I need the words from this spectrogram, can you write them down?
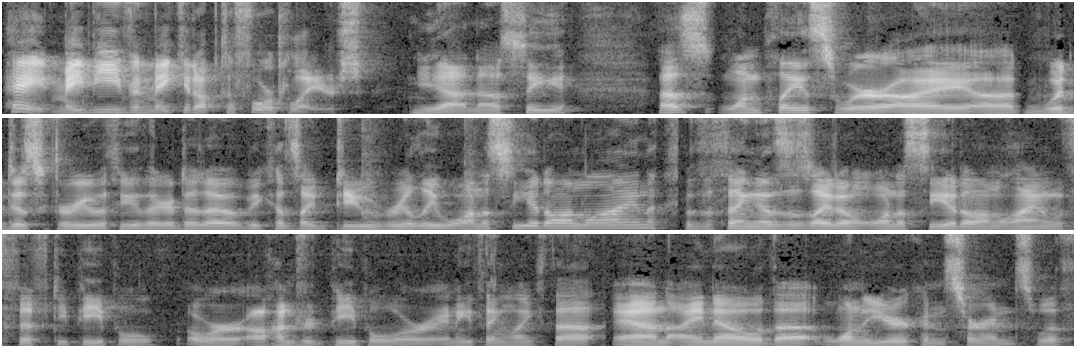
Hey, maybe even make it up to four players. Yeah, now see, that's one place where I uh, would disagree with you there, Ditto, because I do really want to see it online. But the thing is, is I don't want to see it online with 50 people or 100 people or anything like that. And I know that one of your concerns with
